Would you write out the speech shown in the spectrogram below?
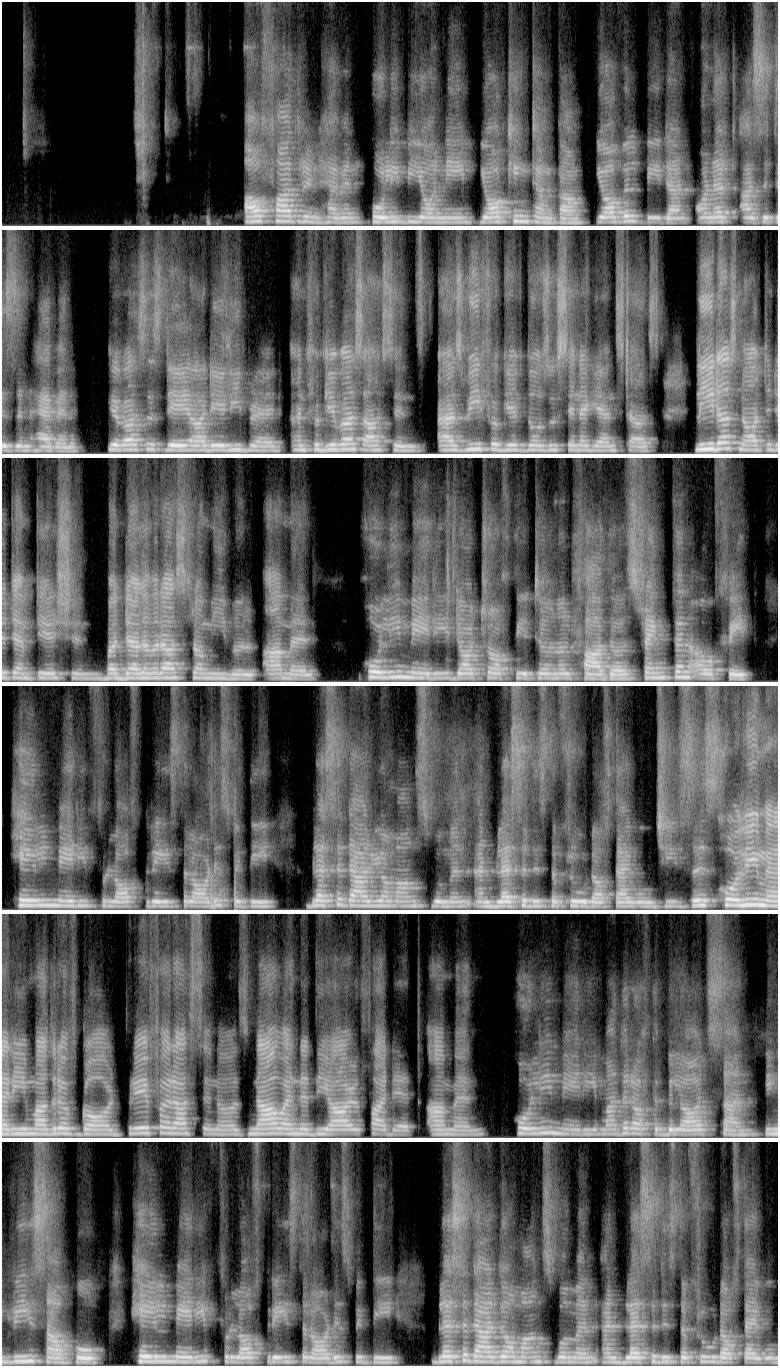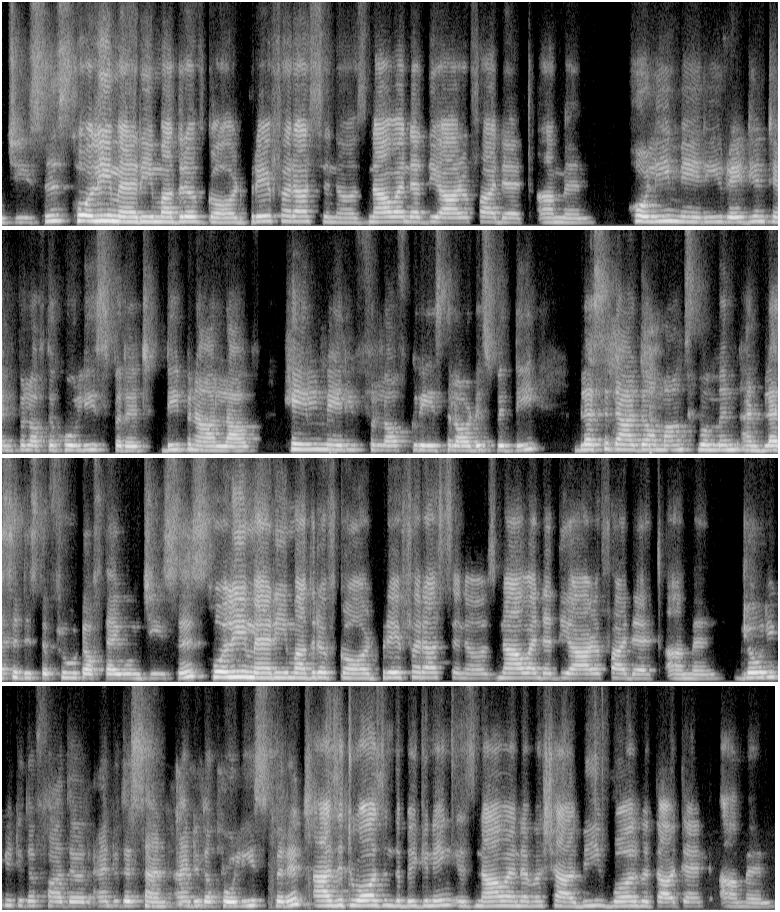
Our Father in heaven, holy be your name, your kingdom come, your will be done on earth as it is in heaven. Give us this day our daily bread, and forgive us our sins, as we forgive those who sin against us. Lead us not into temptation, but deliver us from evil. Amen. Holy Mary, daughter of the eternal Father, strengthen our faith. Hail Mary, full of grace, the Lord is with thee. Blessed are you amongst women, and blessed is the fruit of thy womb, Jesus. Holy Mary, Mother of God, pray for us sinners, now and at the hour of our death. Amen. Holy Mary, Mother of the beloved Son, increase our hope. Hail Mary, full of grace, the Lord is with thee. Blessed are thou amongst women, and blessed is the fruit of thy womb, Jesus. Holy Mary, Mother of God, pray for us sinners, now and at the hour of our death. Amen. Holy Mary, radiant temple of the Holy Spirit, deepen our love. Hail Mary, full of grace, the Lord is with thee. Blessed are thou amongst women, and blessed is the fruit of thy womb, Jesus. Holy Mary, Mother of God, pray for us sinners, now and at the hour of our death. Amen. Glory be to the Father, and to the Son, and to the Holy Spirit. As it was in the beginning, is now, and ever shall be, world without end. Amen.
